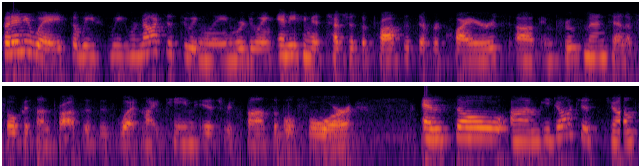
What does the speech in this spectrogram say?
But anyway, so we, we, we're not just doing lean, we're doing anything that touches a process that requires uh, improvement and a focus on process is what my team is responsible for. And so um, you don't just jump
